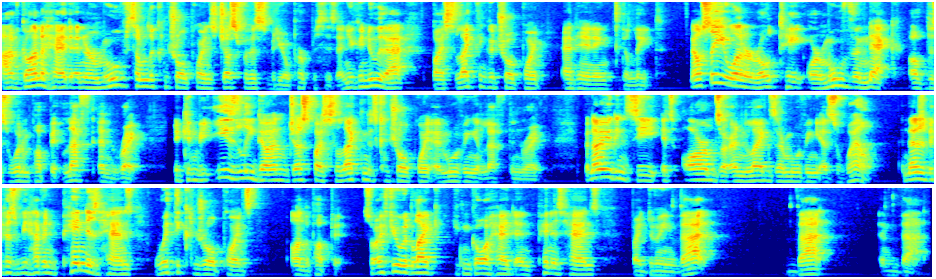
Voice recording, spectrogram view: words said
I've gone ahead and removed some of the control points just for this video purposes, and you can do that by selecting control point and hitting delete. Now say you want to rotate or move the neck of this wooden puppet left and right. It can be easily done just by selecting this control point and moving it left and right. But now you can see its arms and legs are moving as well. And that is because we haven't pinned his hands with the control points on the puppet. So if you would like, you can go ahead and pin his hands by doing that, that, and that.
